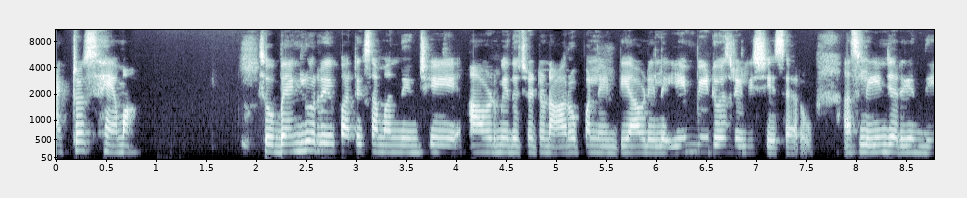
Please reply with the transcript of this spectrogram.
actress Hema. So Bengaluru rave పార్టీకి సంబంధించి ఆవిడ మీద వచ్చినటువంటి ఆరోపణలు ఏంటి? ఆవిడ ఏం వీడియోస్ రిలీజ్ చేశారు? అసలు ఏం జరిగింది?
